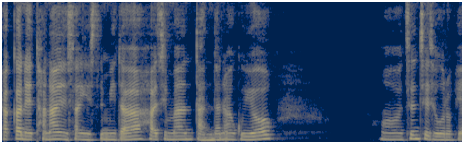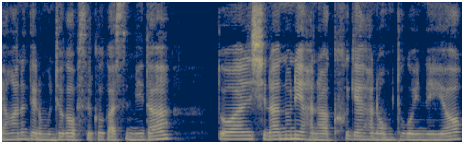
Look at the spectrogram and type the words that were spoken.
약간의 탄화 현상이 있습니다. 하지만 단단하고요. 어, 전체적으로 배양하는 데는 문제가 없을 것 같습니다. 또한 신한 눈이 하나 크게 하나 움트고 있네요.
